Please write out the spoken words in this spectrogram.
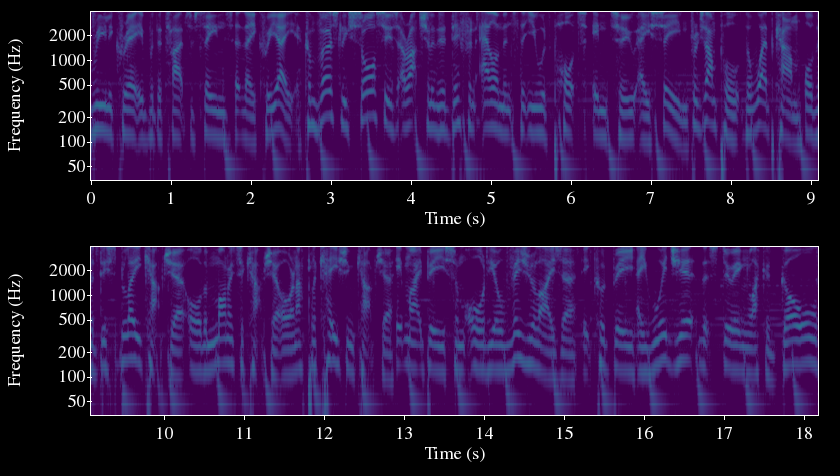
really creative with the types of scenes that they create. Conversely, sources are actually the different elements that you would put into a scene. For example, the webcam or the display capture or the monitor capture or an application capture. It might be some audio visualizer. It could be a widget that's doing like a goal,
